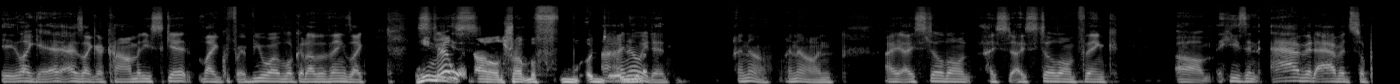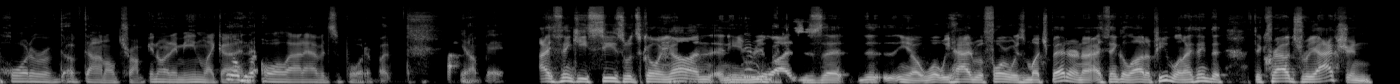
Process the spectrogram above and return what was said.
it, like as like a comedy skit. Like if- you uh, look at other things, like he met with Donald Trump before. I I know he did. I know, I know, and I, I still don't, I still don't think um, he's an avid, avid supporter of, of Donald Trump. You know what I mean? Like a, an all-out avid supporter. But you know, I think he sees what's going on and he realizes that the you know what we had before was much better. And I I think a lot of people, and I think that the crowd's reaction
